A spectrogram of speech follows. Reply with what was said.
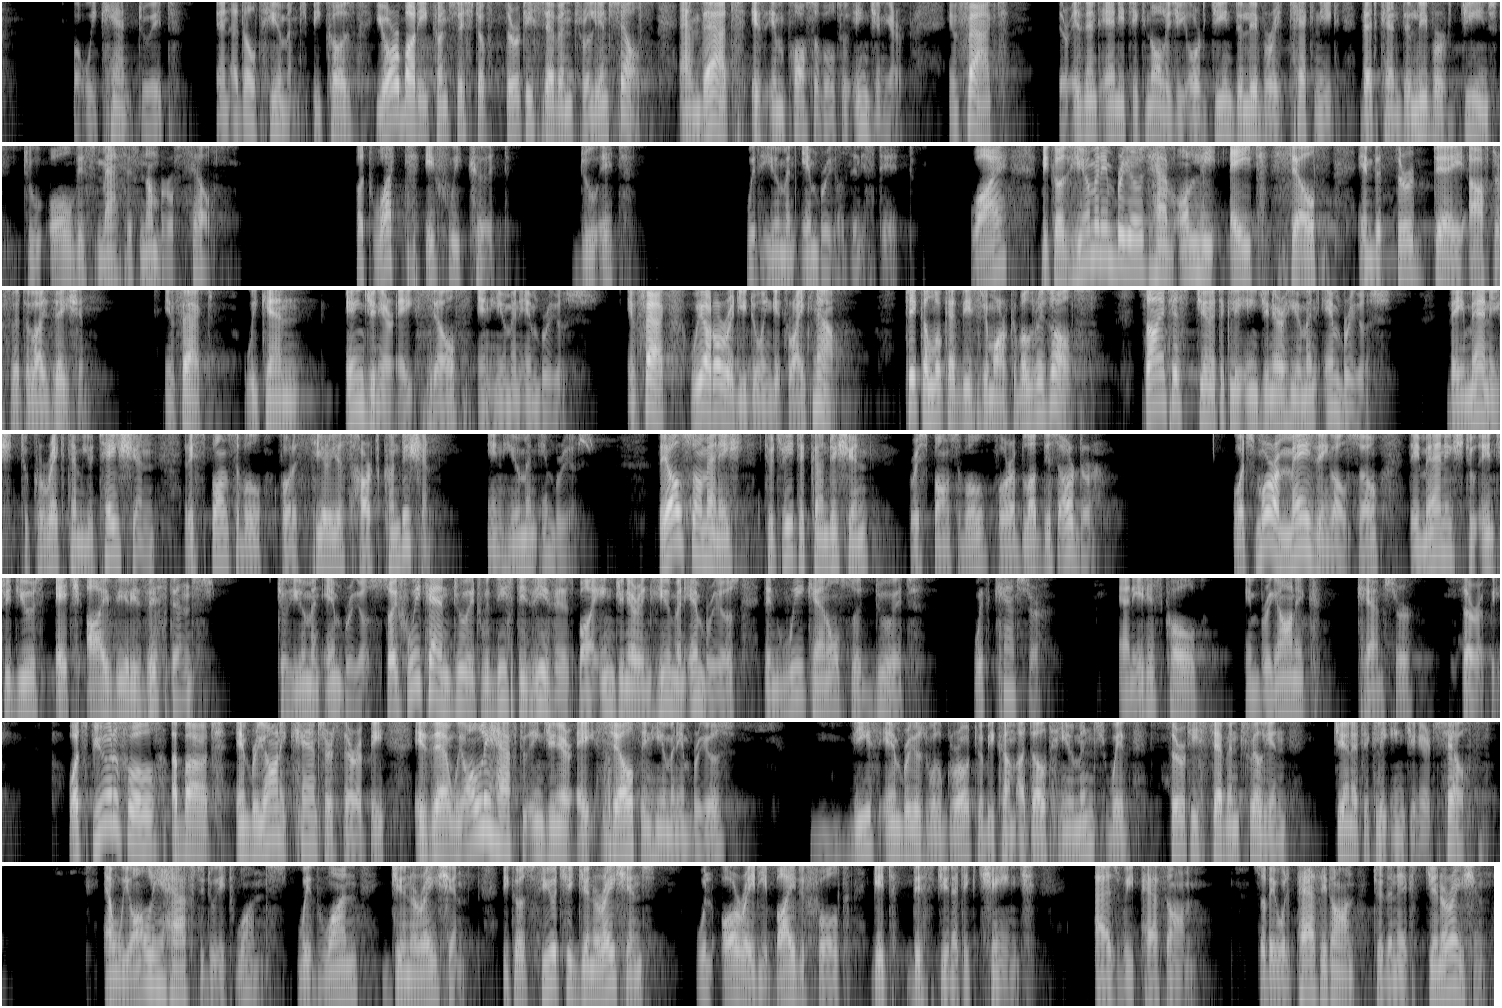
But we can't do it in adult humans because your body consists of 37 trillion cells, and that is impossible to engineer. In fact, there isn't any technology or gene delivery technique that can deliver genes to all this massive number of cells. But what if we could do it with human embryos instead? Why? Because human embryos have only eight cells in the third day after fertilization. In fact, we can engineer eight cells in human embryos. In fact, we are already doing it right now. Take a look at these remarkable results. Scientists genetically engineer human embryos. They managed to correct a mutation responsible for a serious heart condition in human embryos. They also managed to treat a condition responsible for a blood disorder. What's more amazing also, they managed to introduce HIV resistance to human embryos. So if we can do it with these diseases by engineering human embryos, then we can also do it with cancer. And it is called embryonic cancer therapy. What's beautiful about embryonic cancer therapy is that we only have to engineer eight cells in human embryos. These embryos will grow to become adult humans with 37 trillion genetically engineered cells. And we only have to do it once with one generation because future generations will already by default get this genetic change as we pass on. So they will pass it on to the next generation.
